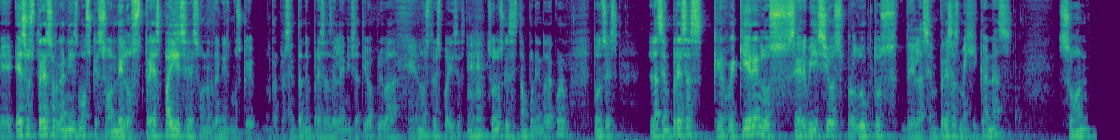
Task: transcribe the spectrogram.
eh, esos tres organismos que son de los tres países, son organismos que representan empresas de la iniciativa privada en los tres países, son los que se están poniendo de acuerdo. Entonces, las empresas que requieren los servicios, productos de las empresas mexicanas son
